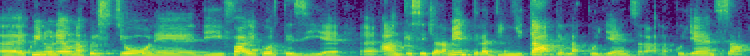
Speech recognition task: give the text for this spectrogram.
Eh, qui non è una questione di fare cortesie, eh, anche se chiaramente la dignità dell'accoglienza, la, l'accoglienza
